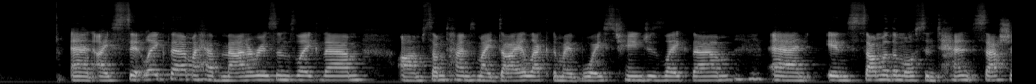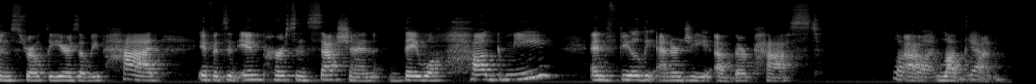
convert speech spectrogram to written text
and I sit like them. I have mannerisms like them. Um, sometimes my dialect and my voice changes like them. Mhm. And in some of the most intense sessions throughout the years that we've had, if it's an in person session, they will hug me and feel the energy of their past Loved uh, one. loved Yeah. one.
